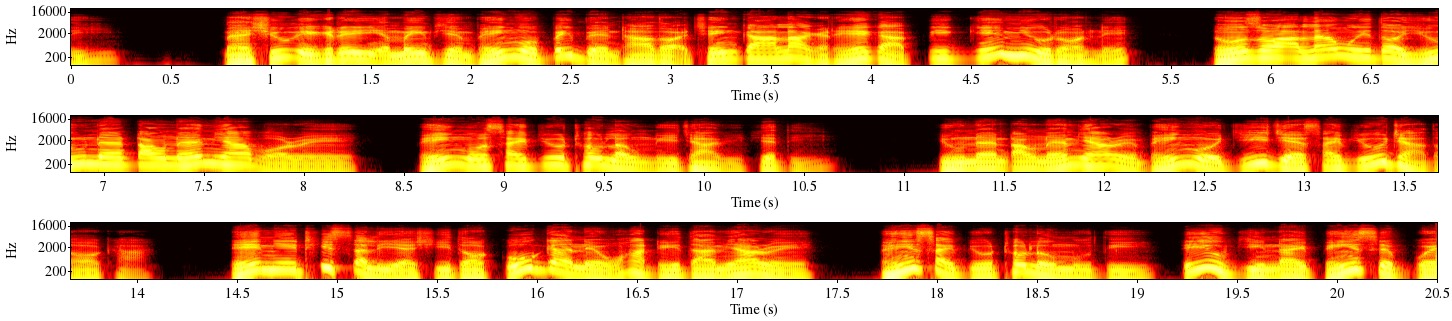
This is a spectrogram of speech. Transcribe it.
သည်မန်ရှူဧကရိ၏အမိန့်ဖြင့်ဘိန်းကိုပိတ်ပင်ထားသောအချိန်ကာလကတည်းကပီကင်းမြို့တော်နှင့်လွန်စွာအလန်းဝေးသောယူနန်တောင်တန်းများပေါ်တွင်ဘိန်းကိုစိုက်ပျိုးထုတ်လုပ်နေကြပြီဖြစ်သည်ယူနန်တောင်တန်းများတွင်ဘိန်းကိုကြီးကျယ်စိုက်ပျိုးကြသောအခါနေမြေထိဆက်လျက်ရှိသောကိုးကန်နှင့်ဝဒေတာများတွင် ဘိန်းစိုက်ပျိုးထုတ်လုပ်မှုသည်တရုတ်ပြည်၌ဘိန်းစစ်ပွဲ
